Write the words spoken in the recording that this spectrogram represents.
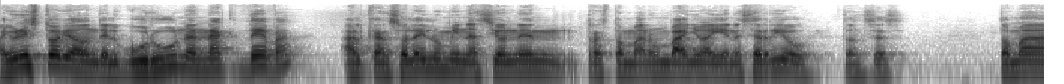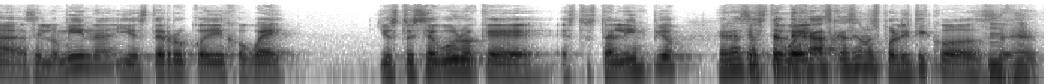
hay una historia donde el Gurú Nanak Deva alcanzó la iluminación en, tras tomar un baño ahí en ese río. Entonces, toma, se ilumina y este ruco dijo, güey, yo estoy seguro que esto está limpio. Eran esas Este güey- que hacen los políticos eh,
